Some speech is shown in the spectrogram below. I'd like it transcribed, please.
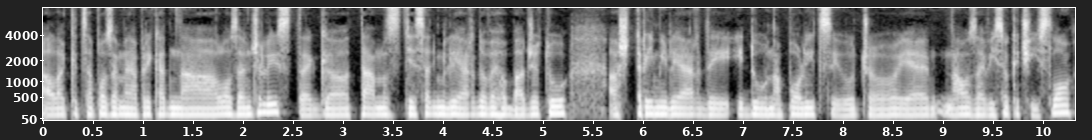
ale keď sa pozrieme napríklad na Los Angeles, tak e, tam z 10 miliardového budžetu až 3 miliardy idú na políciu, čo je naozaj vysoké číslo.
